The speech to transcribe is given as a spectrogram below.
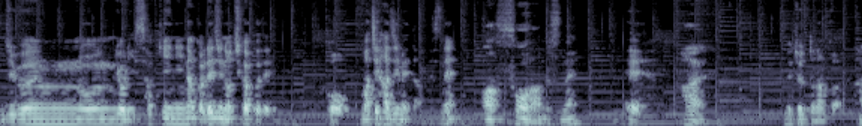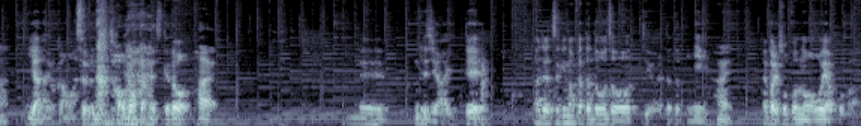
自分より先になんかレジの近くで、こう、待ち始めたんですね。あ、そうなんですね。えはい。え。で、ちょっとなんかは、嫌な予感はするなとは思ったんですけど、はい。で、レジ開いて、あ、じゃあ次の方どうぞって言われた時に、はい。やっぱりそこの親子が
